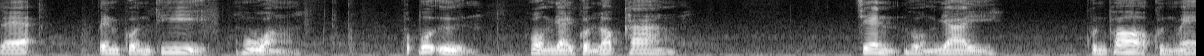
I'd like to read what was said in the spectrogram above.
และเป็นคนที่ห่วงผู้อื่น ห่วงใยคนรอบข้าง เช่น ห่วงใย คุณพ่อคุณแม่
